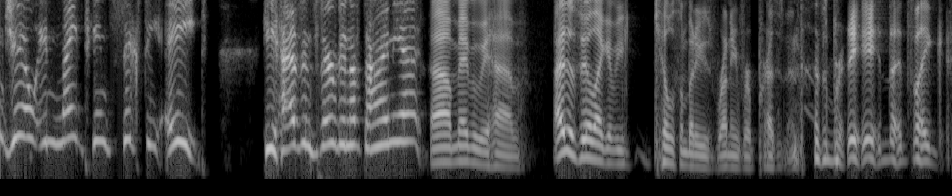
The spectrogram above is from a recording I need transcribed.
in jail in 1968. He hasn't served enough time yet. Uh, maybe we have. I just feel like if you kill somebody who's running for president, that's pretty. That's like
